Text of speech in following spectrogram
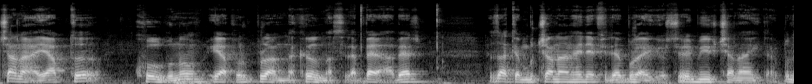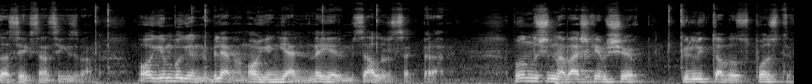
Çanağı yaptı. Kulbunu yapır. Buranın da kırılmasıyla beraber zaten bu çanağın hedefi de burayı gösteriyor. Büyük çanağa gider. Bu da 88 band. O gün bugün bilemem. O gün geldiğinde yerimizi alırız hep beraber. Bunun dışında başka bir şey yok. Günlük tablosu pozitif.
